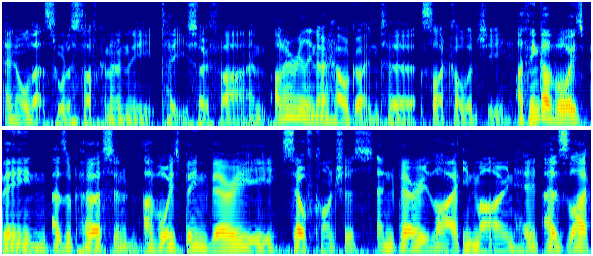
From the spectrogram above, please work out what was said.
and all that sort of stuff can only take you so far. And I don't really know how I got into psychology. I think I've always been, as a person, I've always been very self conscious and very like in my own head. As like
